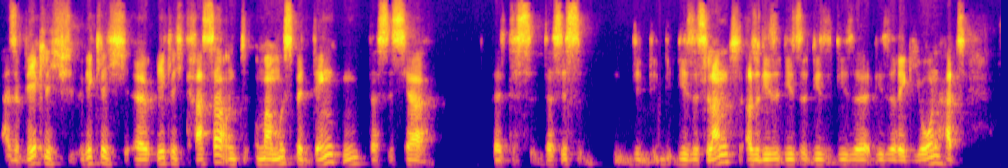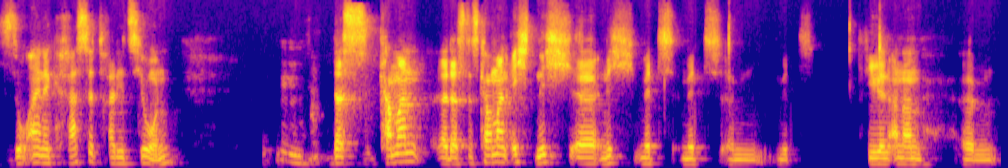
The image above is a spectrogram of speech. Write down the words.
also wirklich, wirklich, äh, wirklich krasser. Und, und man muss bedenken, das ist ja, das, das ist die, die, dieses Land, also diese, diese, diese, diese, diese Region hat so eine krasse Tradition. Hm. Das kann man, äh, das, das kann man echt nicht, äh, nicht mit, mit, ähm, mit vielen anderen ähm,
